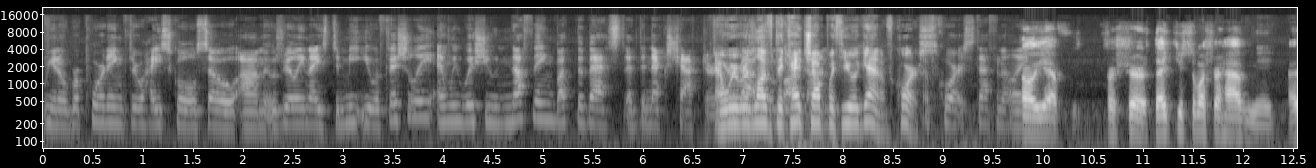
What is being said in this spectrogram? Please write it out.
you know reporting through high school. So um, it was really nice to meet you officially, and we wish you nothing but the best at the next chapter. And we would love to embark catch up with you again, of course. Of course, definitely. Oh yeah, for sure. Thank you so much for having me. I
